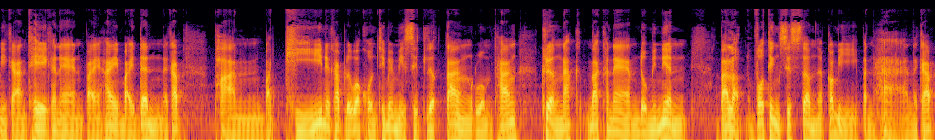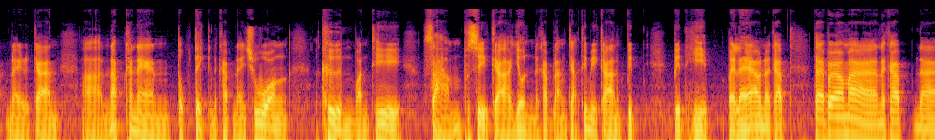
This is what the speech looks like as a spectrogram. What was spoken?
มีการเทคะแนนไปให้ไบเดนนะครับ ผ่านบัตรผีนะครับหรือว่าคนที่ไม่มีสิทธิ์เลือกตั้ง รวมทั้งเครื่องนักนักคะแนน Dominion ballot voting system เนี่ยก็มีปัญหานะครับในการนับคะแนนตุกติกนะครับในช่วงคืนวันที่ 3 พฤศจิกายนนะครับหลังจากที่มีการปิดปิดหีบไปแล้วนะครับ แต่ไปมานะครับนา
